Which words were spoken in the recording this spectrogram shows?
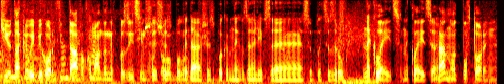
Кіотака вибіг, орків дав, а команда не в позиції. Щось, ну, щось було. поки, да, щось поки в них взагалі все сиплеться з рук. Не клеїться, не клеїться гра, ну от повторення.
